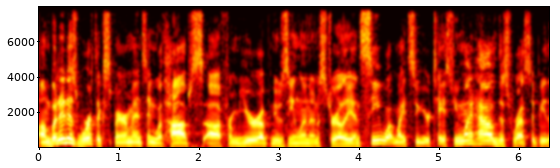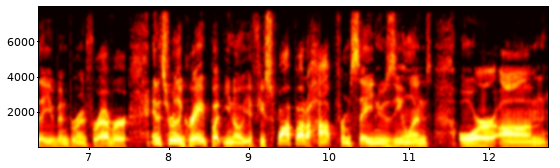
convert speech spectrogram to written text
um, but it is worth experimenting with hops uh, from Europe, New Zealand, and Australia and see what might suit your taste. You might have this recipe that you've been brewing forever, and it's really great, but you know, if you swap out a hop from, say, New Zealand or, um,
